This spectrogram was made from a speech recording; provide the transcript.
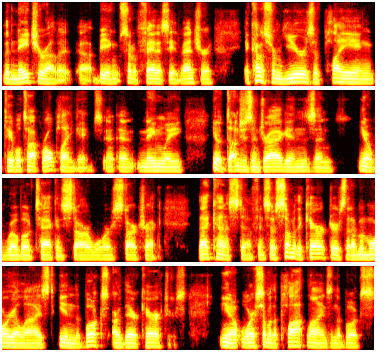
the, nature of it uh, being sort of fantasy adventure, it comes from years of playing tabletop role playing games, and, and, namely, you know, Dungeons and Dragons and you know, Robotech and Star Wars, Star Trek, that kind of stuff. And so some of the characters that I've memorialized in the books are their characters, you know, or some of the plot lines in the books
